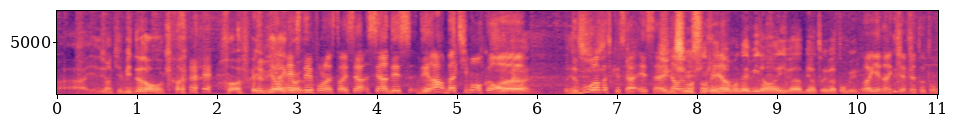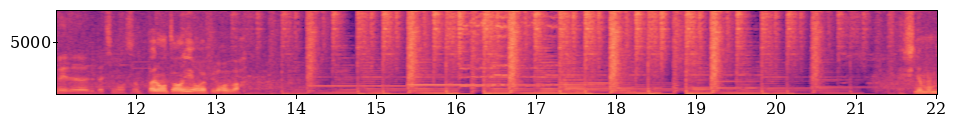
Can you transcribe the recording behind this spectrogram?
Bah, il y a des gens qui habitent dedans, donc on va pas Le mur est resté pour l'instant. C'est un, des, rares bâtiments encore Debout, hein, parce que ça, et ça a énormément changé. Mais à mon avis, il va, bientôt il va tomber. Ouais, il y en a un qui va bientôt tomber, le, bâtiment aussi. pas longtemps, lui, on va plus le revoir. J'ai signé mon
